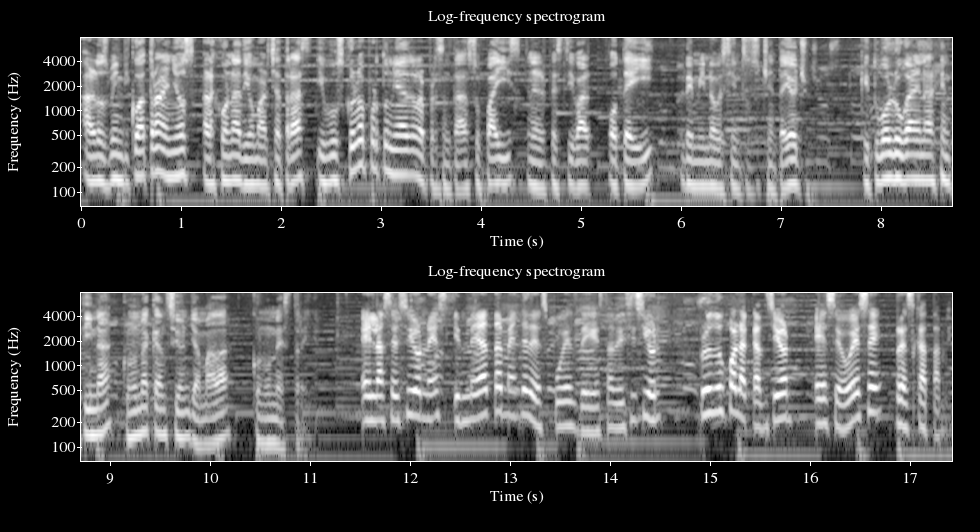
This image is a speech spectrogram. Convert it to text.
A los 24 años, Arjona dio marcha atrás y buscó la oportunidad de representar a su país en el festival OTI de 1988, que tuvo lugar en Argentina con una canción llamada Con una estrella. En las sesiones, inmediatamente después de esta decisión, produjo la canción SOS Rescátame.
